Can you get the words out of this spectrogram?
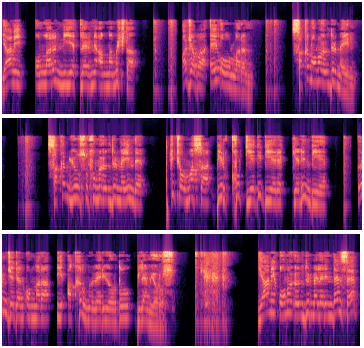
Yani onların niyetlerini anlamış da acaba ey oğullarım sakın onu öldürmeyin. Sakın Yusuf'umu öldürmeyin de hiç olmazsa bir kurt yedi diyerek gelin diye önceden onlara bir akıl mı veriyordu bilemiyoruz. Yani onu öldürmelerindense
